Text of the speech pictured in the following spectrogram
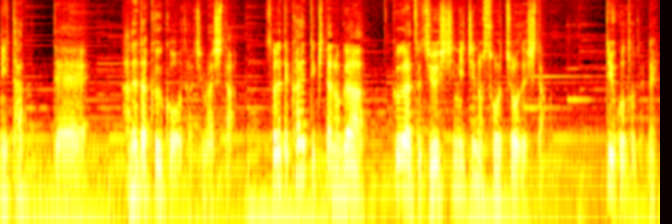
に立って羽田空港を立ちましたそれで帰ってきたのが9月17日の早朝でしたっていうことでね。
